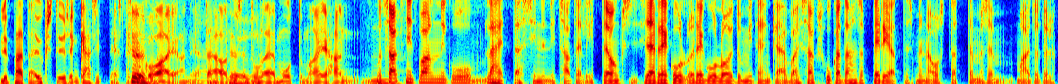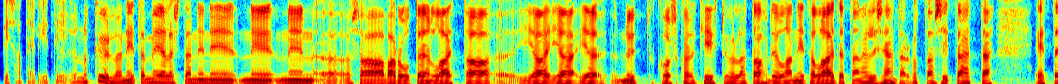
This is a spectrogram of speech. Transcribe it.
ylipäätään yksityisen käsitteestä kyllä. koko ajan, ja tämä on, se tulee muuttumaan ihan... Mm. Mutta saako niitä vaan niin kuin lähettää sinne niitä satelliitteja? Onko se reguloitu mitenkään, vai saako kuka tahansa periaatteessa mennä ostaa tämmöisen maitotölkkisatelliitin? No kyllä, niitä mielestäni niin, niin, niin, saa avaruuteen laittaa, ja, ja, ja nyt, koska kiihtyvällä tahdilla niitä laitetaan, eli sehän tarkoittaa sitä, että, että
